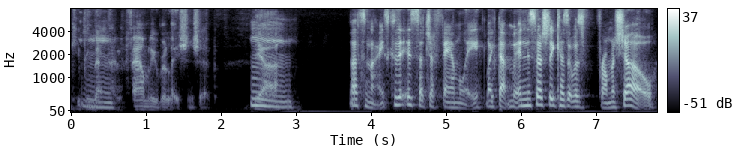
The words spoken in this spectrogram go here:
keeping that Mm. kind of family relationship. Yeah. Mm. That's nice because it is such a family like that, and especially because it was from a show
